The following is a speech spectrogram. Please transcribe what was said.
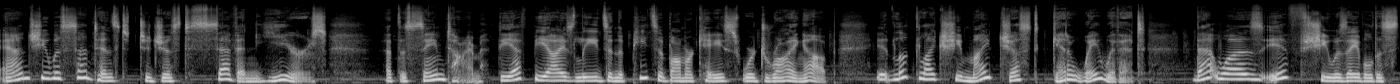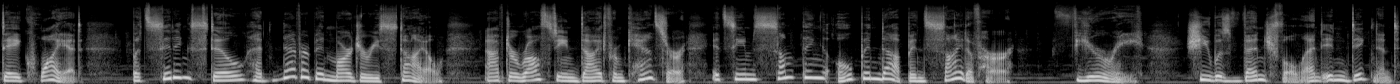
and she was sentenced to just seven years. At the same time, the FBI's leads in the pizza bomber case were drying up. It looked like she might just get away with it. That was if she was able to stay quiet. But sitting still had never been Marjorie's style. After Rothstein died from cancer, it seems something opened up inside of her fury. She was vengeful and indignant,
